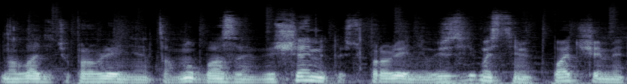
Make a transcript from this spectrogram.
наладить управление там, ну, базовыми вещами, то есть управление уязвимостями, патчами,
